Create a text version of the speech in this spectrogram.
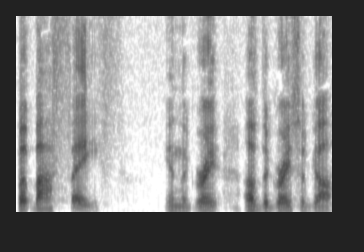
but by faith in the great of the grace of God.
